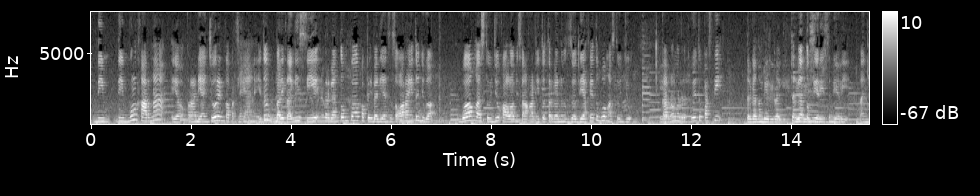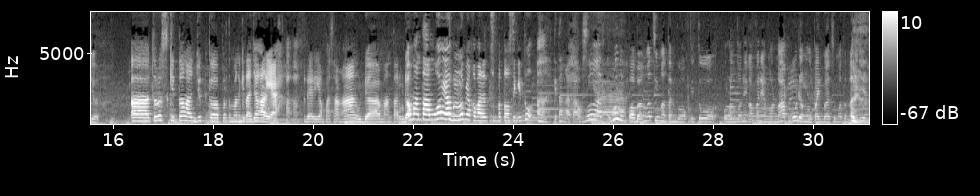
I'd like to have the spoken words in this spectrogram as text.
timbul karena ya pernah dihancurin kepercayaannya. Iya, itu benar, balik lagi benar, sih benar. tergantung ke kepribadian seseorang itu juga gue nggak setuju kalau misalkan itu tergantung zodiaknya itu gue nggak setuju Iya, karena benar, menurut gue itu pasti tergantung diri lagi tergantung diri, sendiri. lanjut Eh, terus kita lanjut ke pertemanan kita aja kali ya. Ah. dari yang pasangan udah mantan. Udah oh, mantan lo ya belum. Yang kemarin sempet toxic itu ah kita nggak tahu sih gue ya. gue lupa banget sih mantan gue waktu itu. Ulang tahunnya kapan ya? Mohon maaf gue udah ngelupain banget semua tentang dia.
